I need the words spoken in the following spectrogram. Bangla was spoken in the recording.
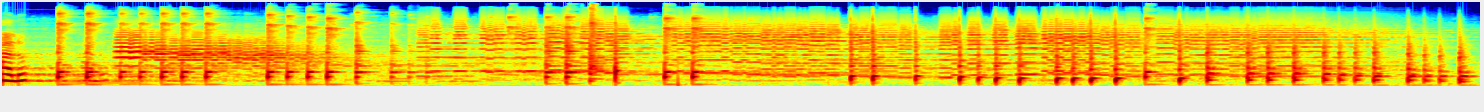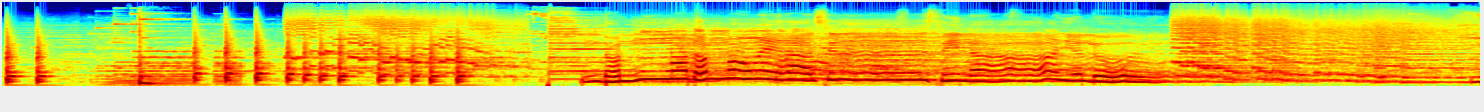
হ্যালো ধন্য ধন্য মেরা সিলসিলা এলো।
